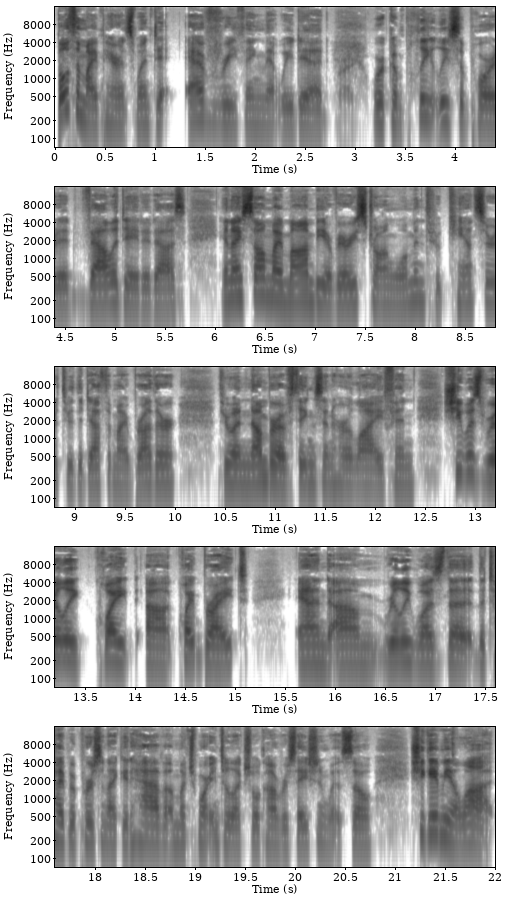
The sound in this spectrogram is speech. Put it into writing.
Both of my parents went to everything that we did. Right. Were completely supported, validated us. And I saw my mom be a very strong woman through cancer, through the death of my brother, through a number of things in her life. And she was really quite, uh, quite bright and um, really was the, the type of person I could have a much more intellectual conversation with. So she gave me a lot,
